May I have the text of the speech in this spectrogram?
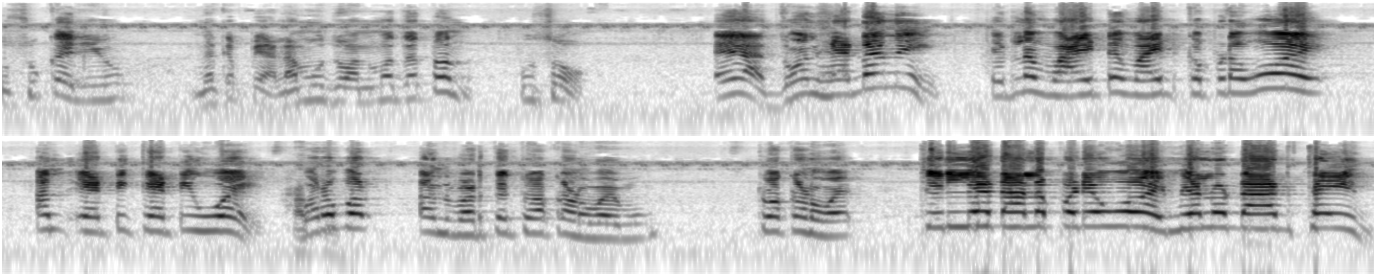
ઓછું કર્યું. ને કે પહેલા હું ઝોનમાં જતો ને પૂછો. એ જોન હેડે નહીં એટલે વ્હાઈટ વ્હાઈટ કપડા હોય અને એટીકેટી હોય. બરોબર? અને વળતે ચોકણ હોય હું. ચોકણ હોય. ચિલ્લે ડાલે પડ્યો હોય મેલો દાઢ થઈને.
